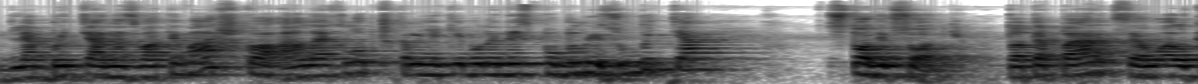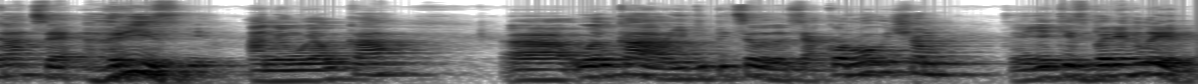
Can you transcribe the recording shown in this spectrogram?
для биття назвати важко, але хлопчиками, які були десь поблизу биття. 100%. То тепер це УЛК це грізлі, а не УЛК. Е, УЛК, які підсилилися Коровичем, е, які зберегли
